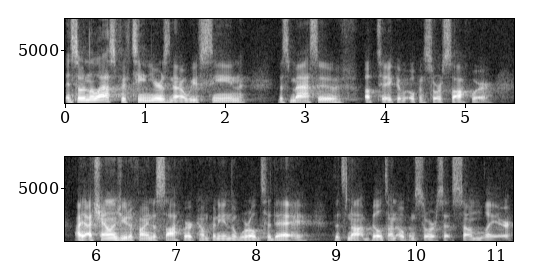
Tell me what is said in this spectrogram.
And so in the last 15 years now, we've seen this massive uptake of open source software. I, I, challenge you to find a software company in the world today that's not built on open source at some layer,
